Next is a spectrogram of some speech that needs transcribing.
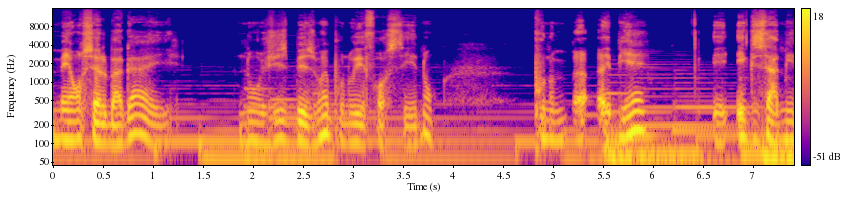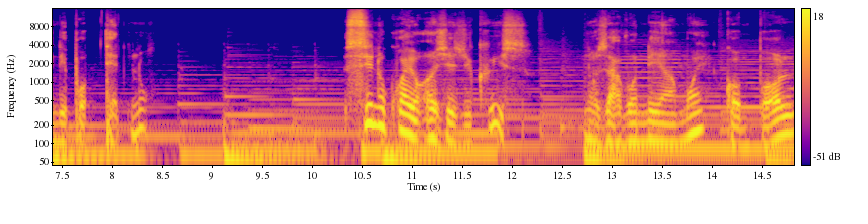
Mais en seul bagaille, nous avons juste besoin pour nous efforcer, nous. Pour nous, euh, eh bien, et examiner pour peut-être nous. Si nous croyons en Jésus-Christ, nous avons néanmoins, comme Paul,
